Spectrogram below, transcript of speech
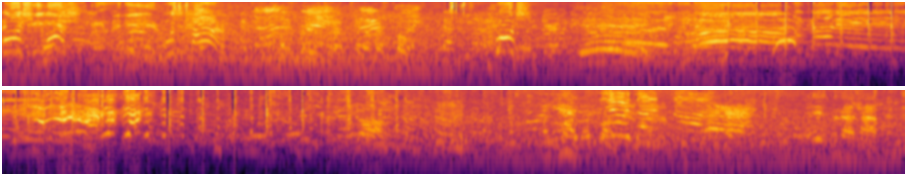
Push, push. Push hard. Push. Hate when that happens.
